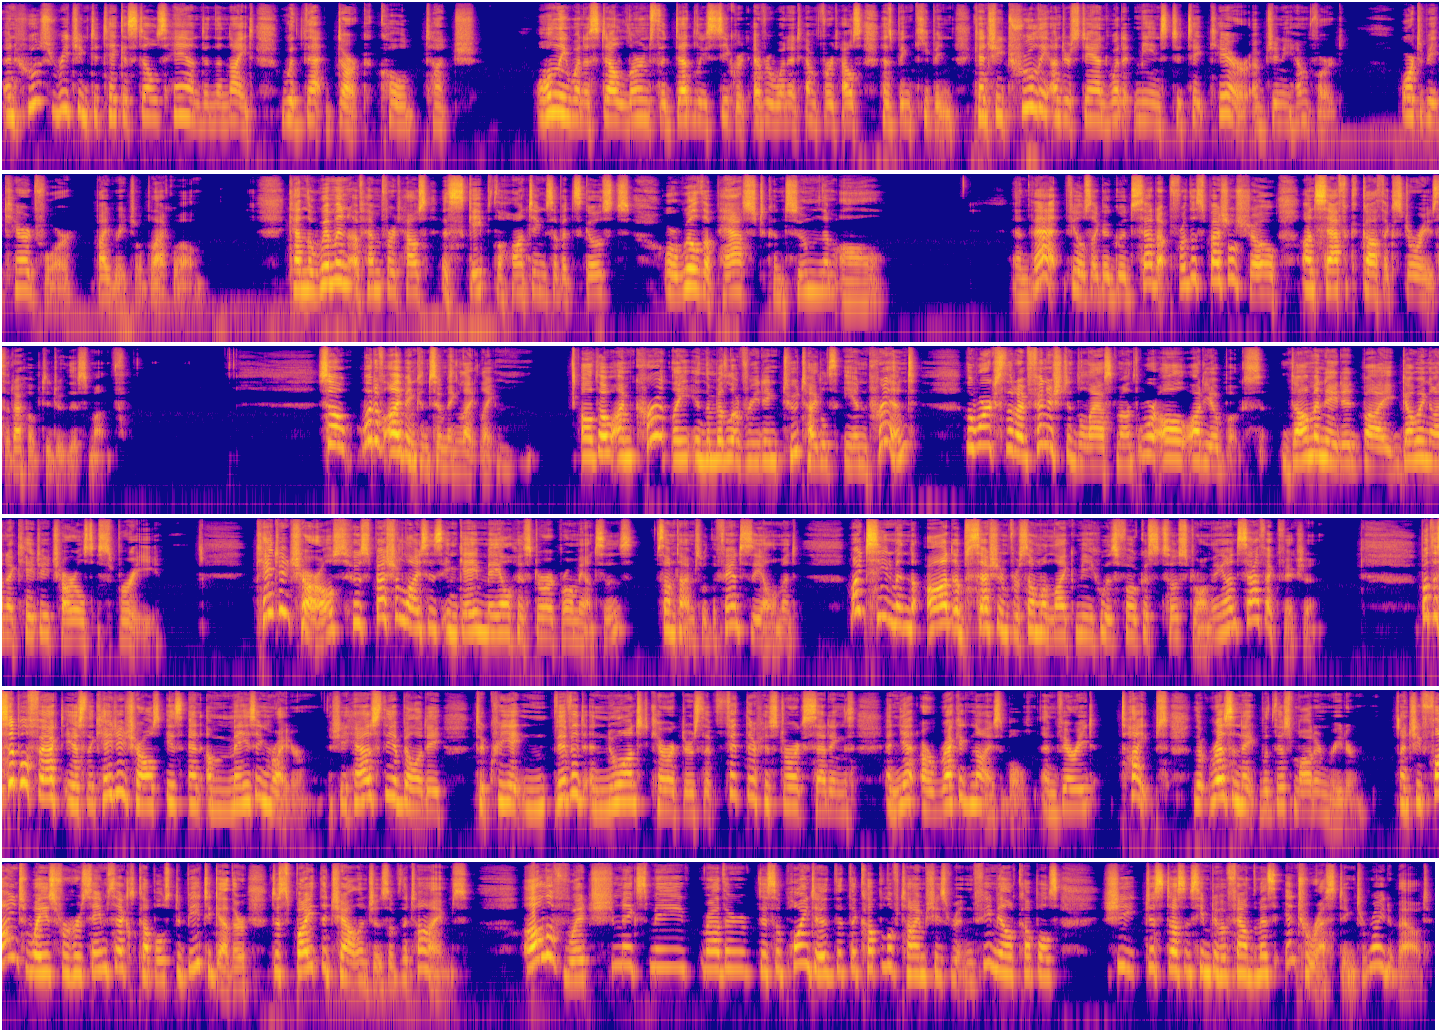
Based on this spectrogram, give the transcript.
And who's reaching to take Estelle's hand in the night with that dark, cold touch? Only when Estelle learns the deadly secret everyone at Hemford House has been keeping can she truly understand what it means to take care of Ginny Hemford, or to be cared for by Rachel Blackwell. Can the women of Hemford House escape the hauntings of its ghosts, or will the past consume them all? And that feels like a good setup for the special show on Sapphic Gothic stories that I hope to do this month. So, what have I been consuming lately? Although I'm currently in the middle of reading two titles in print, the works that I've finished in the last month were all audiobooks, dominated by going on a KJ Charles spree. KJ Charles, who specializes in gay male historic romances, sometimes with a fantasy element, might seem an odd obsession for someone like me who is focused so strongly on sapphic fiction. But the simple fact is that KJ Charles is an amazing writer. She has the ability to create vivid and nuanced characters that fit their historic settings and yet are recognizable and varied types that resonate with this modern reader. And she finds ways for her same sex couples to be together despite the challenges of the times all of which makes me rather disappointed that the couple of times she's written female couples, she just doesn't seem to have found them as interesting to write about.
